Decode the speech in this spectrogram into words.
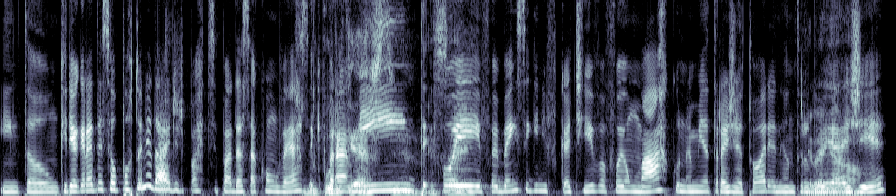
Então, queria agradecer a oportunidade de participar dessa conversa, Do que para mim né? foi, foi bem significativa, foi um marco na minha trajetória dentro Que do legal. EAG.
